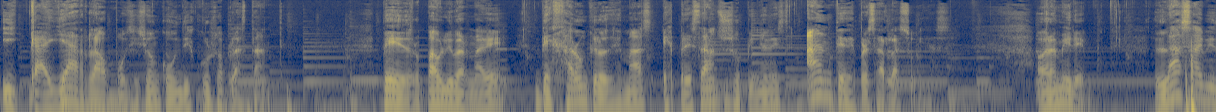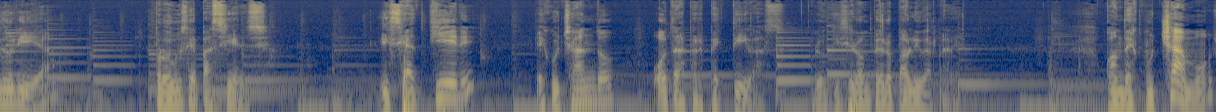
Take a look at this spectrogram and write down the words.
y callar la oposición con un discurso aplastante. Pedro, Pablo y Bernabé dejaron que los demás expresaran sus opiniones antes de expresar las suyas. Ahora mire, la sabiduría produce paciencia y se adquiere escuchando otras perspectivas, lo que hicieron Pedro, Pablo y Bernabé. Cuando escuchamos,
